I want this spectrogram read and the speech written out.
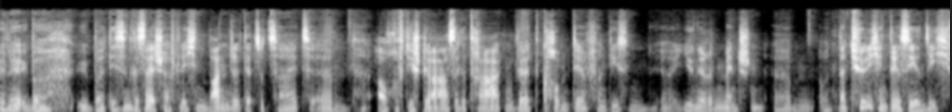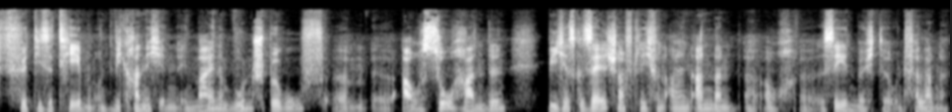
wenn wir über, über diesen gesellschaftlichen Wandel, der zurzeit ähm, auch auf die Straße getragen wird, kommt er von diesen äh, jüngeren Menschen. Ähm, und natürlich interessieren sich für diese Themen. Und wie kann ich in, in meinem Wunschberuf ähm, äh, auch so handeln, wie ich es gesellschaftlich von allen anderen äh, auch äh, sehen möchte und verlange.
